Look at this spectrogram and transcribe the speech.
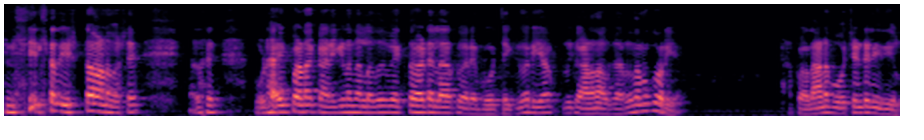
എനിക്ക് എനിക്കത് ഇഷ്ടമാണ് പക്ഷേ അത് ഉടായ്പാണ് കാണിക്കണം എന്നുള്ളത് വ്യക്തമായിട്ട് എല്ലാവർക്കും അറിയാം. ബോച്ചയ്ക്കും അറിയാം ഇത് കാണുന്ന ആൾക്കാർക്ക് നമുക്കും അറിയാം. അപ്പോൾ അതാണ് ബോച്ചന്റെ രീതികൾ.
